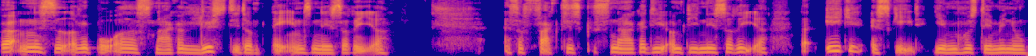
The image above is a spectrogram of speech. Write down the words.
Børnene sidder ved bordet og snakker lystigt om dagens nisserier. Altså faktisk snakker de om de nisserier, der ikke er sket hjemme hos dem endnu.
